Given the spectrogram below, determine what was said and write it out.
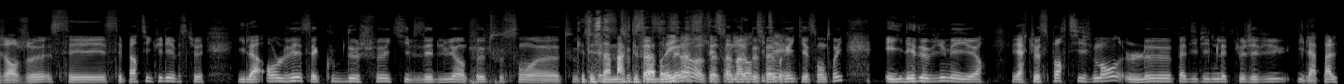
Genre, je, c'est, c'est particulier parce que il a enlevé sa coupe de cheveux qui faisait de lui un peu tout son, euh, tout, Qui était sa marque de sa- fabrique. mais non, C'était sa- marque de fabrique et son truc, et il est devenu meilleur. C'est-à-dire que sportivement, le Paddy Pimblett que j'ai vu, il a pas, le-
